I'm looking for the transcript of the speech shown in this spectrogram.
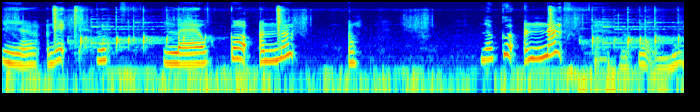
นี่นะอันนี้แล้วก็อันนั้น แล้วก็อันนั้น แล้วก็อันนู้น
